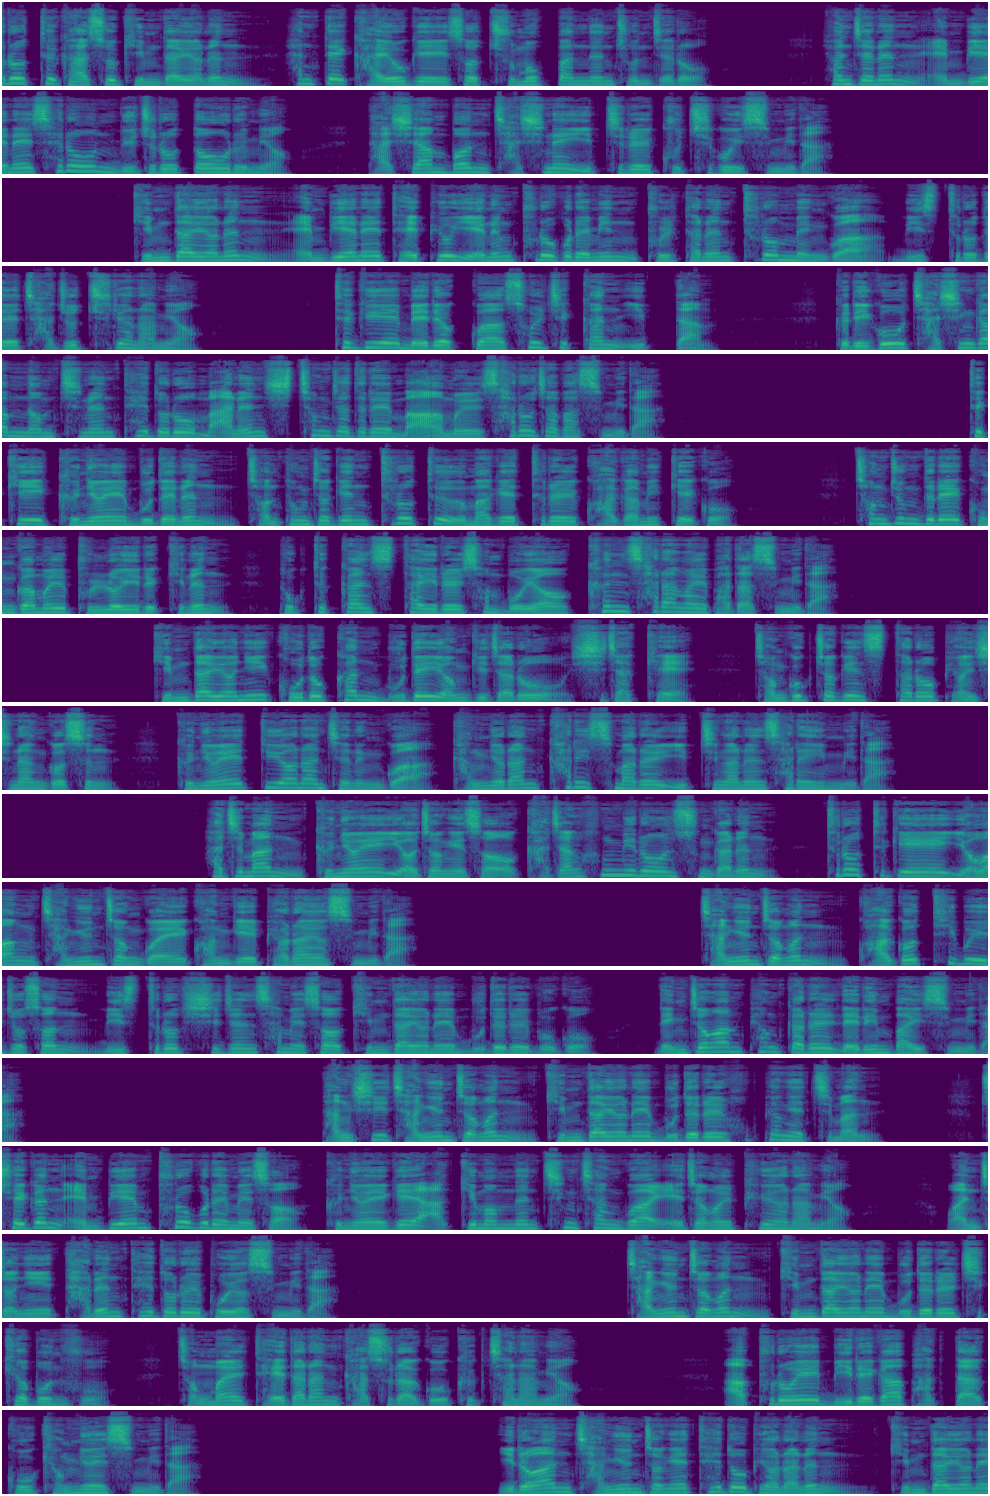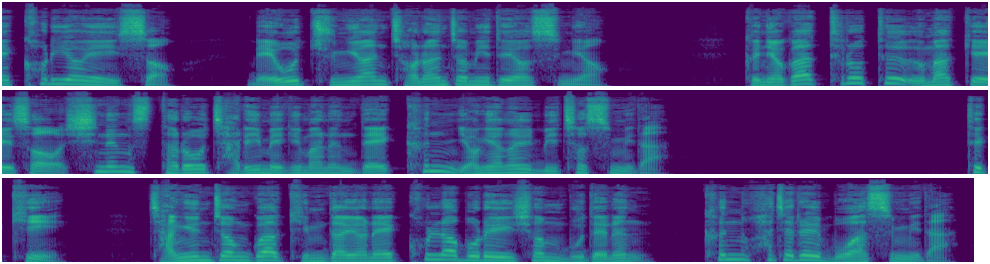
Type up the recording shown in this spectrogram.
트로트 가수 김다연은 한때 가요계에서 주목받는 존재로 현재는 MBN의 새로운 뮤즈로 떠오르며 다시 한번 자신의 입지를 굳히고 있습니다. 김다연은 MBN의 대표 예능 프로그램인 불타는 트롯맨과 미스트롯에 자주 출연하며 특유의 매력과 솔직한 입담, 그리고 자신감 넘치는 태도로 많은 시청자들의 마음을 사로잡았습니다. 특히 그녀의 무대는 전통적인 트로트 음악의 틀을 과감히 깨고 청중들의 공감을 불러일으키는 독특한 스타일을 선보여 큰 사랑을 받았습니다. 김다연이 고독한 무대 연기자로 시작해 전국적인 스타로 변신한 것은 그녀의 뛰어난 재능과 강렬한 카리스마를 입증하는 사례입니다. 하지만 그녀의 여정에서 가장 흥미로운 순간은 트로트계의 여왕 장윤정과의 관계 변화였습니다. 장윤정은 과거 TV조선 미스트롯 시즌 3에서 김다연의 무대를 보고 냉정한 평가를 내린 바 있습니다. 당시 장윤정은 김다연의 무대를 혹평했지만 최근 MBN 프로그램에서 그녀에게 아낌없는 칭찬과 애정을 표현하며 완전히 다른 태도를 보였습니다. 장윤정은 김다연의 무대를 지켜본 후 정말 대단한 가수라고 극찬하며 앞으로의 미래가 밝다고 격려했습니다. 이러한 장윤정의 태도 변화는 김다연의 커리어에 있어 매우 중요한 전환점이 되었으며 그녀가 트로트 음악계에서 신흥 스타로 자리매김하는 데 큰 영향을 미쳤습니다. 특히 장윤정과 김다연의 콜라보레이션 무대는 큰 화제를 모았습니다.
